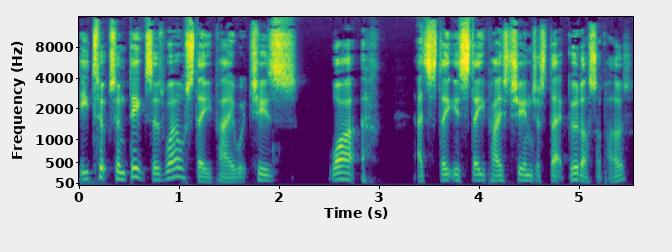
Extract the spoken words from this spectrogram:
he took some digs as well, Stipe, which is why is Stipe's chin just that good, I suppose.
